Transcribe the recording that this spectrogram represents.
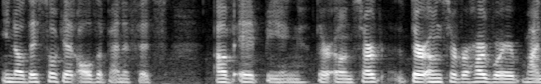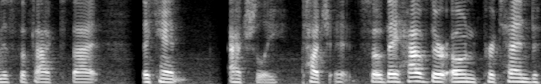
you know, they still get all the benefits of it being their own ser- their own server hardware minus the fact that they can't actually touch it. So they have their own pretend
